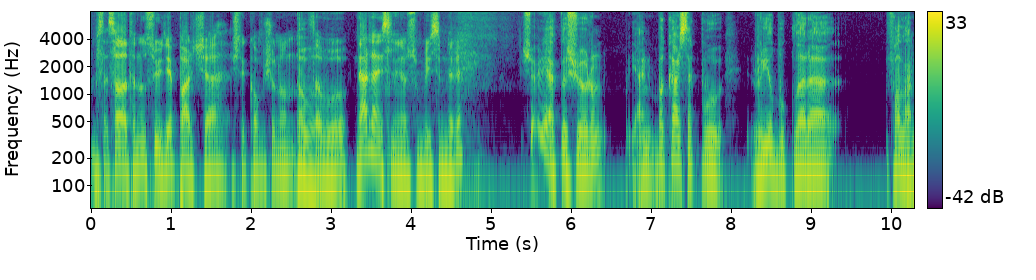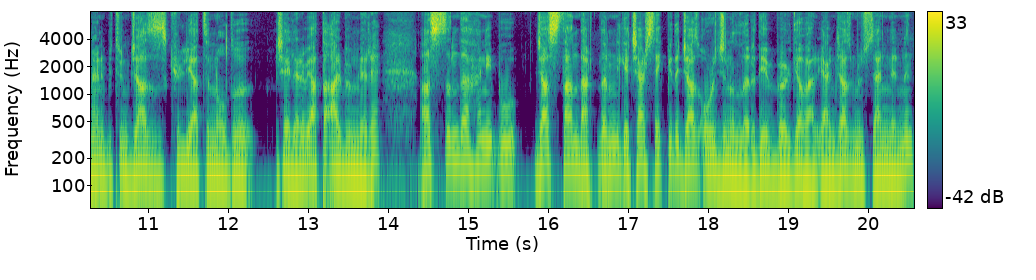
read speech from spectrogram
Mesela salatanın suyu diye parça, işte komşunun Tavuğu. tavuğu. Nereden esinleniyorsun bu isimleri? Şöyle yaklaşıyorum. Yani bakarsak bu real book'lara falan hani bütün caz külliyatının olduğu şeylere ve hatta albümlere aslında hani bu caz standartlarını geçersek bir de caz orijinalları diye bir bölge var. Yani caz müzisyenlerinin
